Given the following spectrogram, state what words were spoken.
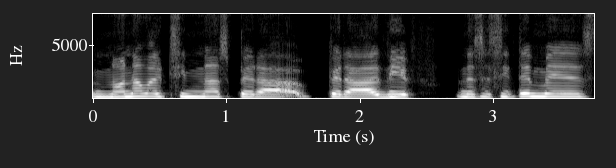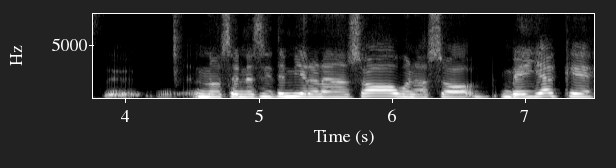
no anava al gimnàs per a, per a dir necessite més, no sé, necessite millorar en això o en això. Veia que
